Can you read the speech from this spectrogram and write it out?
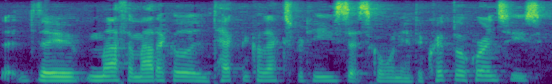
The, the mathematical and technical expertise that's going into cryptocurrencies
